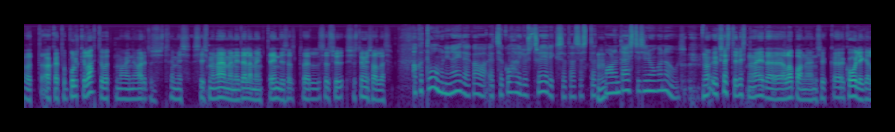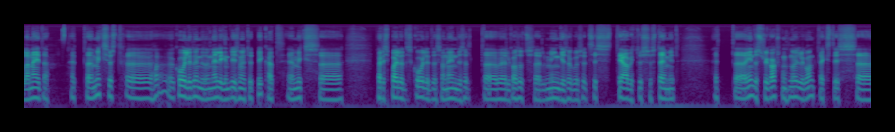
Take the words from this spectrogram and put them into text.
vot hakata pulki lahti võtma, on ju, haridussüsteemis, siis me näeme neid elemente endiselt veel seal sü-, süsteemis alles. aga too mõni näide ka, et see kohe illustreeriks seda, sest et mm -hmm. ma olen täiesti sinuga nõus. no üks hästi lihtne näide ja labane on niisugune koolikella näide. et äh, miks just äh, koolitunnid on nelikümmend viis minutit pikad ja miks äh, päris paljudes koolides on endiselt äh, veel kasutusel mingisugused siis teavitussüsteemid et äh, Industry kaks punkt nulli kontekstis äh,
